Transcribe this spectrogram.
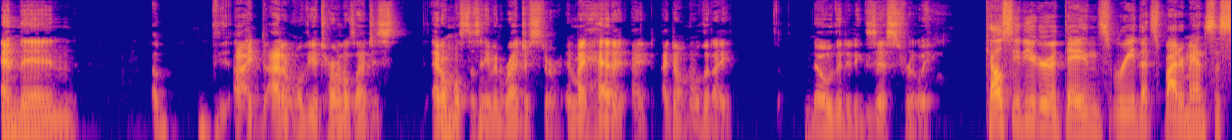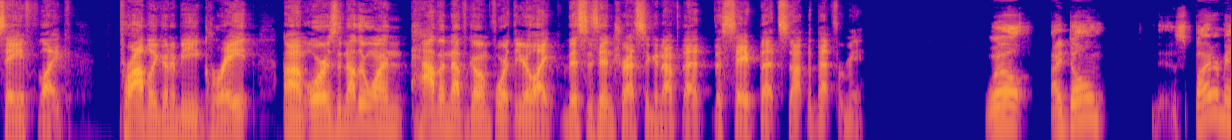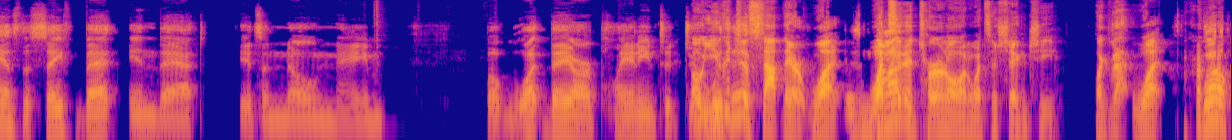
And then uh, I I don't know the Eternals. I just it almost doesn't even register in my head. I I, I don't know that I know that it exists really. Kelsey, do you agree with Dane's read that Spider Man's the safe, like probably going to be great? Um, or is another one have enough going for it that you're like, this is interesting enough that the safe bet's not the bet for me? Well, I don't. Spider Man's the safe bet in that it's a known name, but what they are planning to oh, do. oh, you could just stop there. What? What's not- an Eternal and what's a Shang Chi? Like that? What? Well,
